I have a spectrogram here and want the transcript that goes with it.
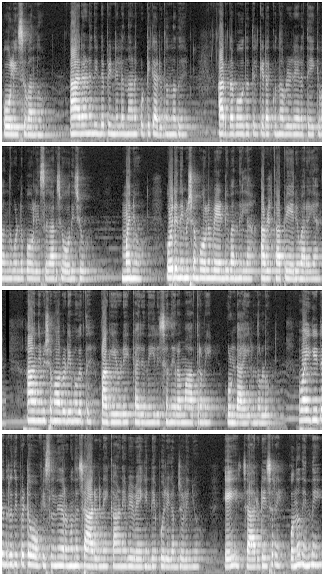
പോലീസ് വന്നു. ആരാണ് ഇതിന്റെ പിന്നിലെന്നാണ് കുട്ടി കരുതുന്നത്? അർദ്ധബോധത്തിൽ കിടക്കുന്നവളുടെ അടുത്തേക്ക് വന്നുകൊണ്ട് പോലീസുകാർ ചോദിച്ചു മനു ഒരു നിമിഷം പോലും വേണ്ടി വന്നില്ല അവൾക്ക് ആ പേര് പറയാൻ. ആ നിമിഷം അവളുടെ മുഖത്ത് പകയുടെ കരുനീലിച്ച നിറം മാത്രമേ ഉണ്ടായിരുന്നുള്ളൂ. വൈകിട്ട് ധൃതിപ്പെട്ട് ഓഫീസിൽ നിന്ന് ഇറങ്ങുന്ന ചാരുവിനെ കാണി വിവേകിന്റെ പുരികം ചൊളിഞ്ഞു ഏയ് ചാരു ടീച്ചറെ ഒന്ന് നിന്നേ.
